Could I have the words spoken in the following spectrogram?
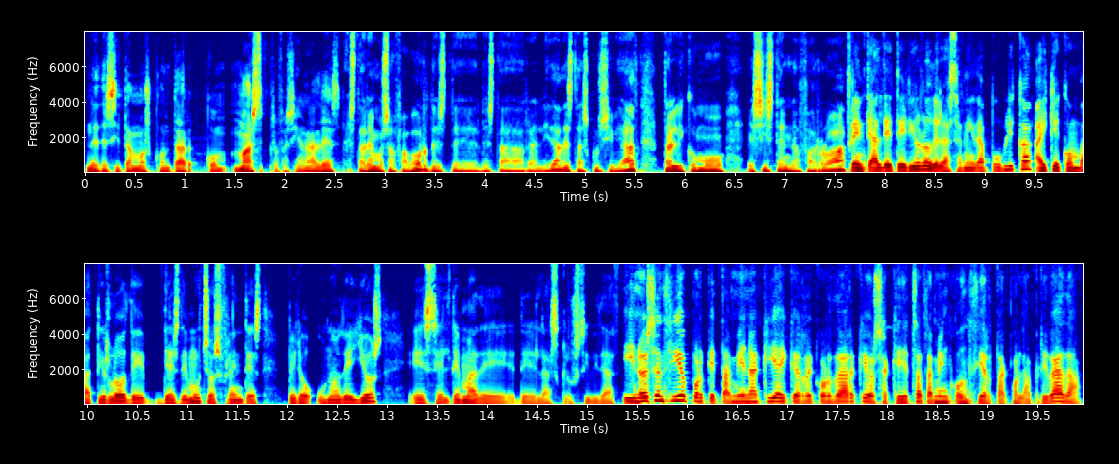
necesitamos contar con más profesionales. Estaremos a favor de, este, de esta realidad, de esta exclusividad, tal y como existe en Nafarroa. Frente al deterioro de la sanidad pública hay que combatirlo de, desde muchos frentes, pero uno de ellos es el tema de, de la exclusividad. Y no es sencillo porque también aquí hay que recordar que Osakidecha también concierta con la privada.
